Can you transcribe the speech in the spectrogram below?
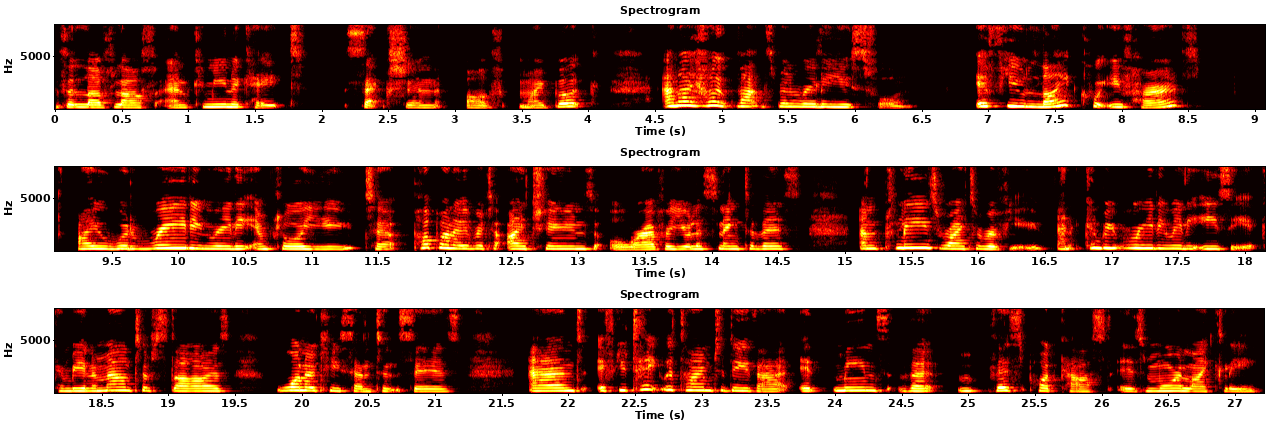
the Love, Laugh, and Communicate section of my book, and I hope that's been really useful. If you like what you've heard, I would really, really implore you to pop on over to iTunes or wherever you're listening to this and please write a review. And it can be really, really easy. It can be an amount of stars, one or two sentences, and if you take the time to do that, it means that this podcast is more likely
